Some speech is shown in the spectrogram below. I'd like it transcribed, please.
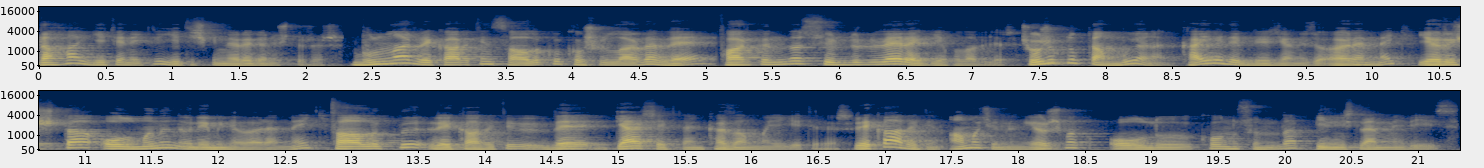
daha yetenekli yetişkinlere dönüştürür. Bunlar rekabetin sağlıklı koşullarda ve farkında sürdürülerek yapılabilir. Çocukluktan bu yana kaybedebileceğimizi öğrenmek, yarışta olmanın önemini öğrenmek, sağlıklı rekabeti ve gerçekten kazanmayı getirir. Rekabetin amacının yarışmak olduğu konusunda bilinçlenmeliyiz.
